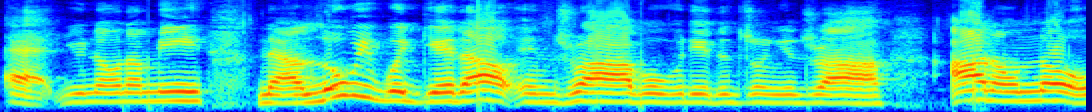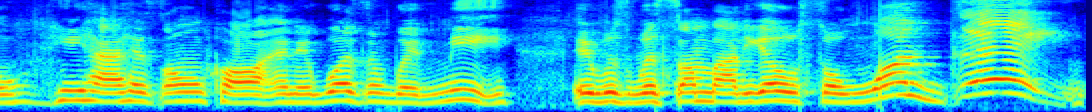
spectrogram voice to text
at. You know what i mean? Now louis would get out and drive over there to junior drive. I don't know. He had his own car and it wasn't with me it was with somebody else. So one day,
